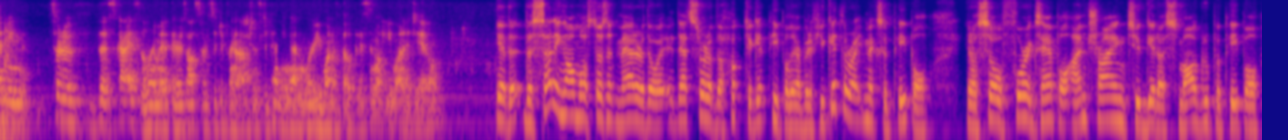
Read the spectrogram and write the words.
I mean, sort of the sky's the limit. There's all sorts of different options depending on where you want to focus and what you want to do. Yeah, the, the setting almost doesn't matter though. That's sort of the hook to get people there. But if you get the right mix of people, you know, so for example, I'm trying to get a small group of people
